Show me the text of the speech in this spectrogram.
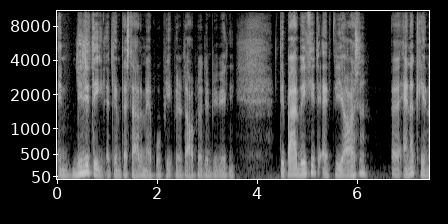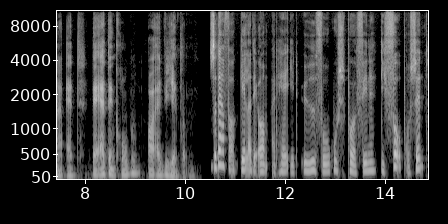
en lille del af dem, der starter med at bruge p-piller, der oplever den bivirkning. Det er bare vigtigt, at vi også øh, anerkender, at der er den gruppe, og at vi hjælper dem. Så derfor gælder det om at have et øget fokus på at finde de få procent,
